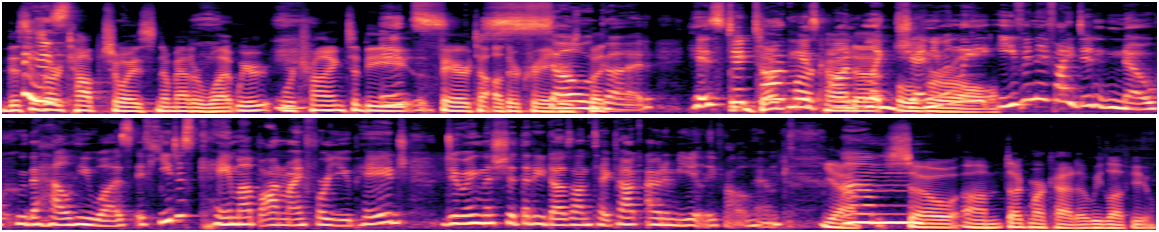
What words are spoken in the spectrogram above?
This is our top choice, no matter what. We're we're trying to be fair to other creators, So but good. His TikTok is on like genuinely. overall. Even if I didn't know who the hell he was, if he just came up on my for you page doing the shit that he does on TikTok, I would immediately follow him. yeah. so um, Doug Marcaida, we love you.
